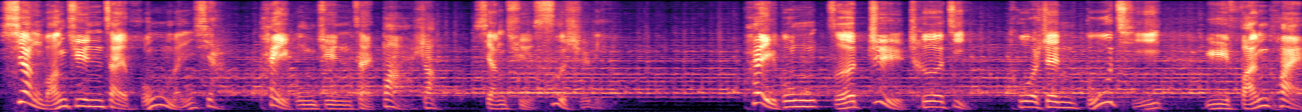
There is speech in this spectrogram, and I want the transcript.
项王军在鸿门下，沛公军在霸上，相去四十里。沛公则置车骑，脱身独骑，与樊哙、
